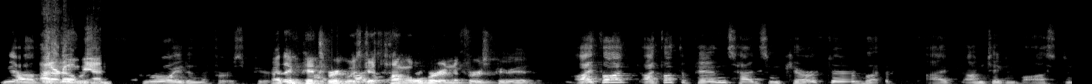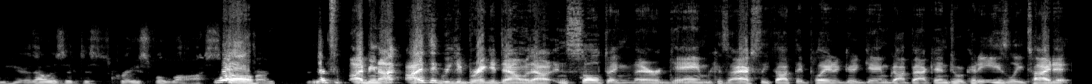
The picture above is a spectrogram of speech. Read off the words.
Yeah, I don't know, man destroyed in the first period. I think Pittsburgh was I, just hung over in the first period. I thought I thought the Pens had some character, but I I'm taking Boston here. That was a disgraceful loss. Well, that's I mean I I think we could break it down without insulting their game because I actually thought they played a good game, got back into it, could have easily tied it.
